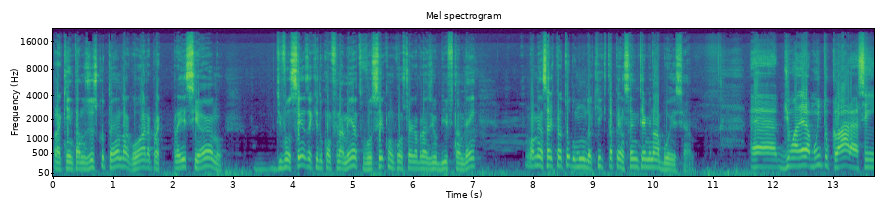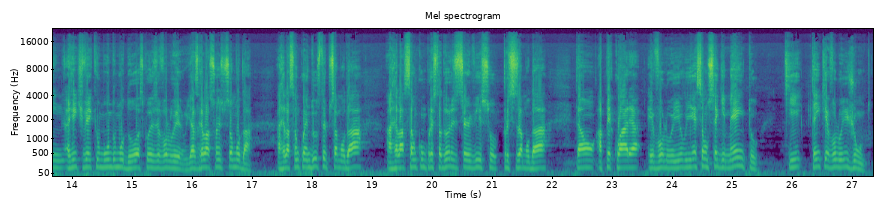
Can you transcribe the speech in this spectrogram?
para quem está nos escutando agora, para esse ano, de vocês aqui do confinamento, você como consultor da Brasil Beef também, uma mensagem para todo mundo aqui que está pensando em terminar boi esse ano. É, de maneira muito clara, assim, a gente vê que o mundo mudou, as coisas evoluíram e as relações precisam mudar. A relação com a indústria precisa mudar, a relação com prestadores de serviço precisa mudar. Então, a pecuária evoluiu e esse é um segmento que tem que evoluir junto.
